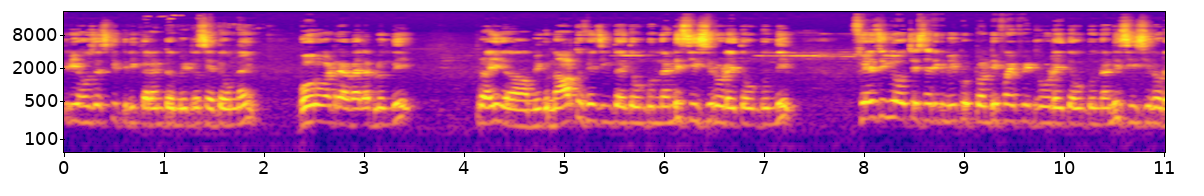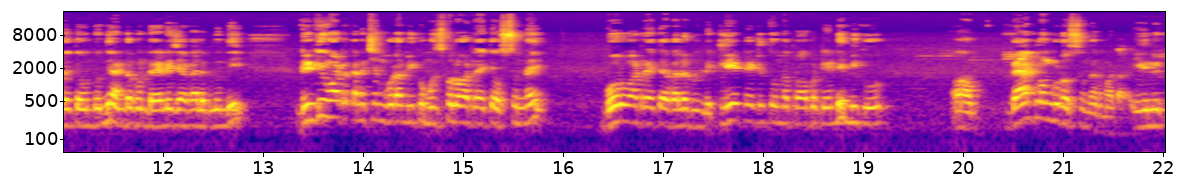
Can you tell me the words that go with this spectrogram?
త్రీ హౌసెస్కి త్రీ కరెంట్ మీటర్స్ అయితే ఉన్నాయి. బోర్ వాటర్ అవైలబుల్ ఉంది. ప్రై మీకు నార్త్ ఫేజింగ్తో అయితే ఉంటుందండి. సీసీ రోడ్ అయితే ఉంటుంది. ఫేజింగ్లో వచ్చేసరికి మీకు ట్వంటీ ఫైవ్ ఫీట్ రోడ్ అయితే ఉంటుందండి. సీసీ రోడ్ అయితే ఉంటుంది. అండర్గ్రౌండ్ డ్రైనేజ్ అవైలబుల్ ఉంది. డ్రింకింగ్ వాటర్ కనెక్షన్ కూడా మీకు మున్సిపల్ వాటర్ అయితే వస్తున్నాయి. బోర్ వాటర్ అయితే అవైలబుల్ ఉంది. క్లియర్ టైటిల్తో ఉన్న ప్రాపర్టీ అండి. మీకు బ్యాంక్ లోన్ కూడా వస్తుంది అనమాట ఇది నేను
